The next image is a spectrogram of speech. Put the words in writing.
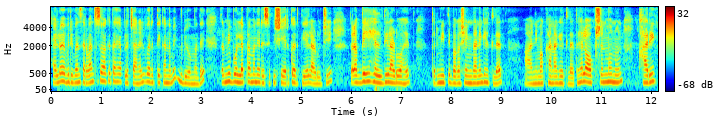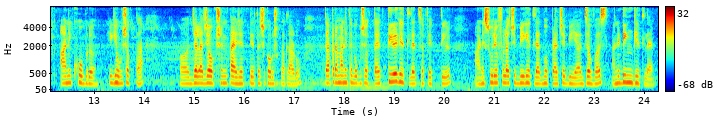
हॅलो एव्हरीवन सर्वांचं स्वागत आहे आपल्या चॅनलवरती एका नवीन व्हिडिओमध्ये. तर मी बोलल्याप्रमाणे रेसिपी शेअर करते आहे लाडूची. तर अगदी हे हेल्दी लाडू आहेत. तर मी इथे बघा शेंगदाणे घेतल्यात आणि मखाना घेतला आहे तर ह्याला ऑप्शन म्हणून खारीक आणि खोबरं हे घेऊ शकता. ज्याला जे ऑप्शन पाहिजेत ते तसे करू शकतात लाडू. त्याप्रमाणे ते बघू शकताय तीळ घेतलेत सफेद तीळ. आणि सूर्यफुलाची बी घेतल्यात भोपळ्याच्या बिया जवस आणि डिंग घेतला आहे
